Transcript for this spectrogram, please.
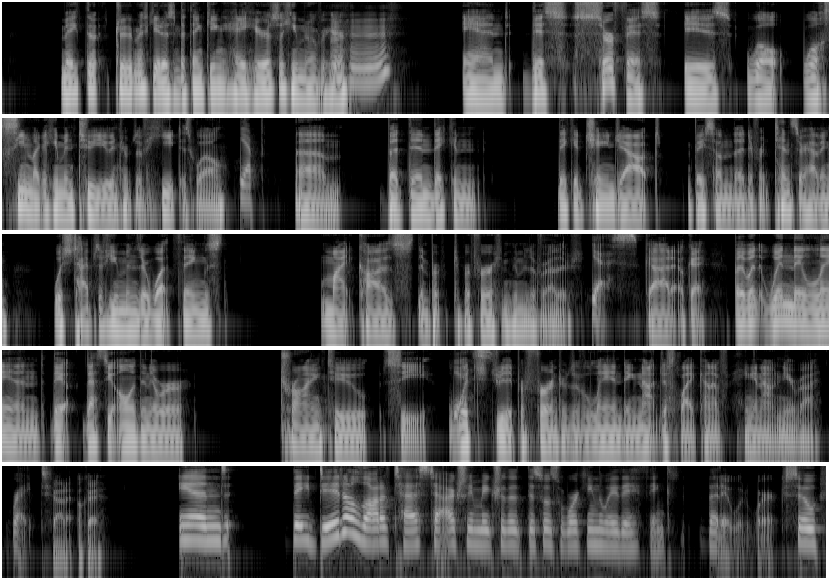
make the trick the mosquitoes into thinking, hey, here's a human over here, Mhm. and this surface is will will seem like a human to you in terms of heat as well. Yep. Um, but then they can they could change out based on the different tints they're having, which types of humans or what things might cause them to prefer some humans over others. Yes. Got it. Okay. But when when they land, they that's the only thing they were trying to see. Yes. Which do they prefer in terms of landing, not just like kind of hanging out nearby? Right. Got it. Okay. And they did a lot of tests to actually make sure that this was working the way they think that it would work. So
